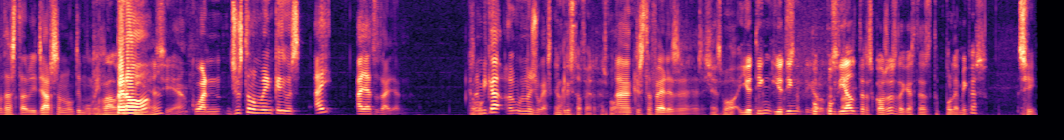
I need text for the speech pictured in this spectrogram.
desestabilitzar-se en l'últim moment. Ralentí, Però, eh? Sí, eh? quan, just en el moment que dius, ai, allà t'ho tallen. És una mica una juguesca. En Christopher, és bo. Ah, en Christopher és, és així. És bo. Jo tinc, jo No tinc sàpiga puc, puc dir altres coses d'aquestes polèmiques? Sí.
